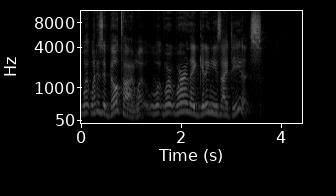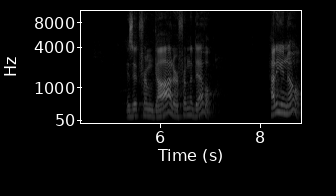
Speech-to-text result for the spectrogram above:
What, what is it built on? What, where, where are they getting these ideas? Is it from God or from the devil? How do you know?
